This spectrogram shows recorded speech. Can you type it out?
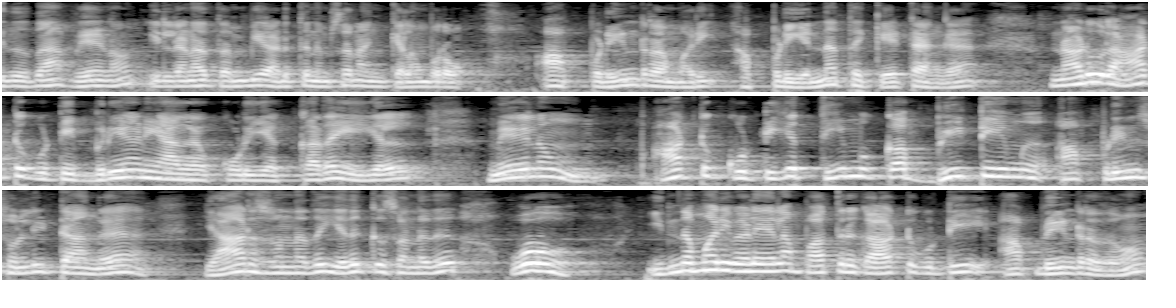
இதுதான் வேணும் இல்லைன்னா தம்பி அடுத்த நிமிஷம் நாங்கள் கிளம்புறோம் அப்படின்ற மாதிரி அப்படி என்னத்தை கேட்டாங்க. நடுவில் ஆட்டுக்குட்டி பிரியாணி ஆகக்கூடிய கதைகள் மேலும் ஆட்டுக்குட்டியை திமுக பி டீமு அப்படின்னு சொல்லிட்டாங்க. யார் சொன்னது எதுக்கு சொன்னது? ஓ இந்த மாதிரி வேலையெல்லாம் பார்த்துருக்க ஆட்டுக்குட்டி அப்படின்றதும்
